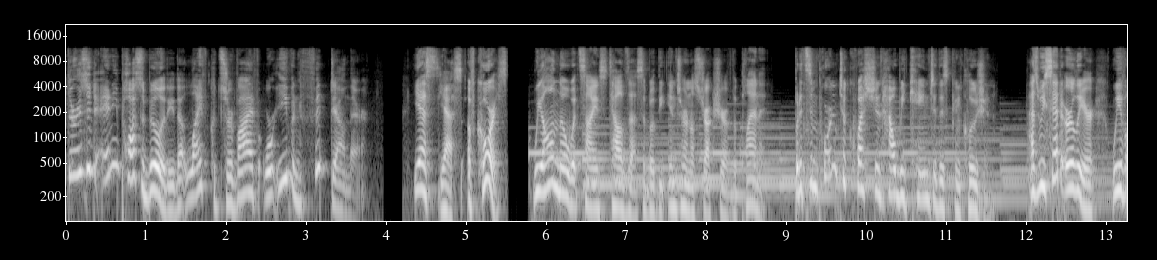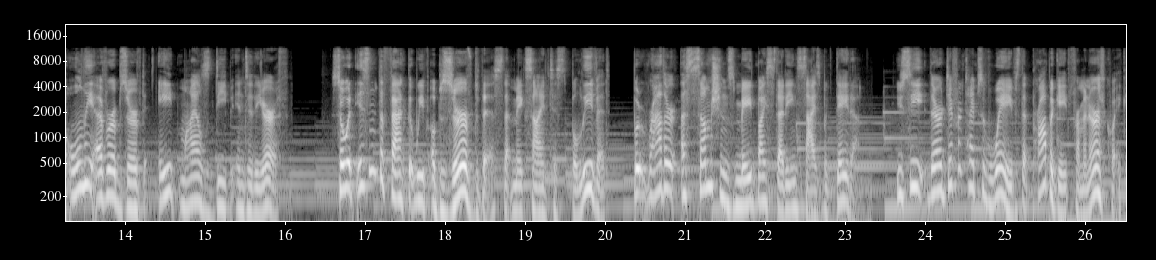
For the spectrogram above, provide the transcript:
There isn't any possibility that life could survive or even fit down there. Yes, yes, of course. We all know what science tells us about the internal structure of the planet, but it's important to question how we came to this conclusion. As we said earlier, we have only ever observed eight miles deep into the earth. So it isn't the fact that we've observed this that makes scientists believe it, but rather assumptions made by studying seismic data. You see, there are different types of waves that propagate from an earthquake,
